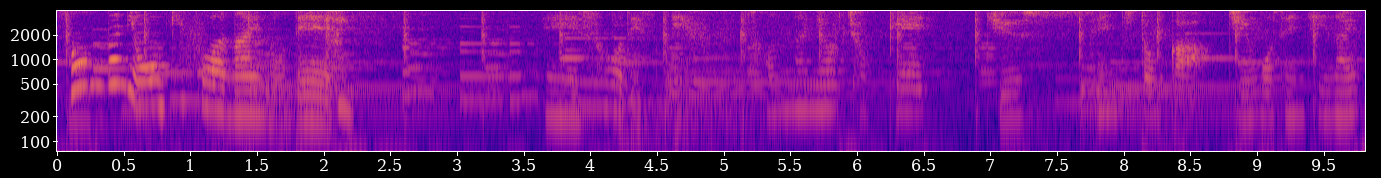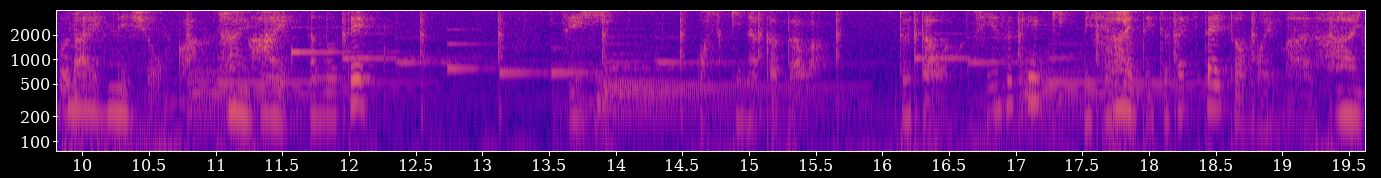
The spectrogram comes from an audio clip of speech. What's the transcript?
そんなに大きくはないので、はい。えーそうですね。そんなに直径10センチとか15センチ以内ぐらいでしょうか、はい、はい。なのでぜひお好きな方はルタオのチーズケーキ召し上がっていただきたいと思います、はい。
